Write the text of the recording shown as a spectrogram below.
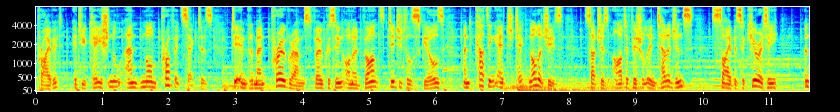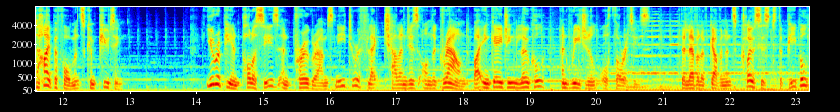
private, educational and non-profit sectors to implement programs focusing on advanced digital skills and cutting-edge technologies such as artificial intelligence, cybersecurity and high-performance computing. European policies and programs need to reflect challenges on the ground by engaging local and regional authorities, the level of governance closest to the people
